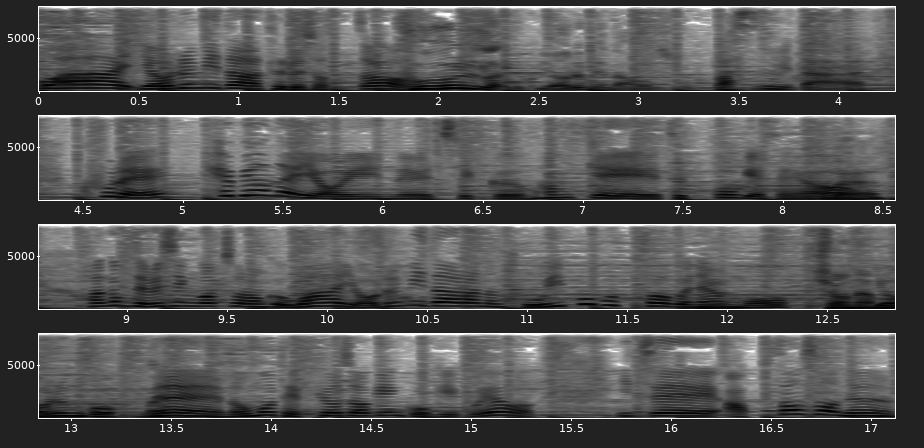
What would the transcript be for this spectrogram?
와 여름이다 들으셨죠? 쿨 나- 여름에 나오죠. 맞습니다. 쿨의 해변의 여인을 지금 함께 듣고 계세요. 네. 방금 들으신 것처럼 그 와 여름이다라는 도입부부터 그냥 네. 뭐 시원합니다. 여름곡. 네. 네. 너무 대표적인 곡이고요. 이제 앞서서는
